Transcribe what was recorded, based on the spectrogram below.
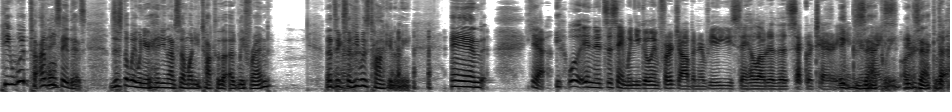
He would. ta- I will Okay. say this: just the way when you're hitting on someone, you talk to the ugly friend. That's like so. He was talking to me, and Yeah. Well, and it's the same when you go in for a job interview. You say hello to the secretary. and Exactly, nice, exactly. the-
